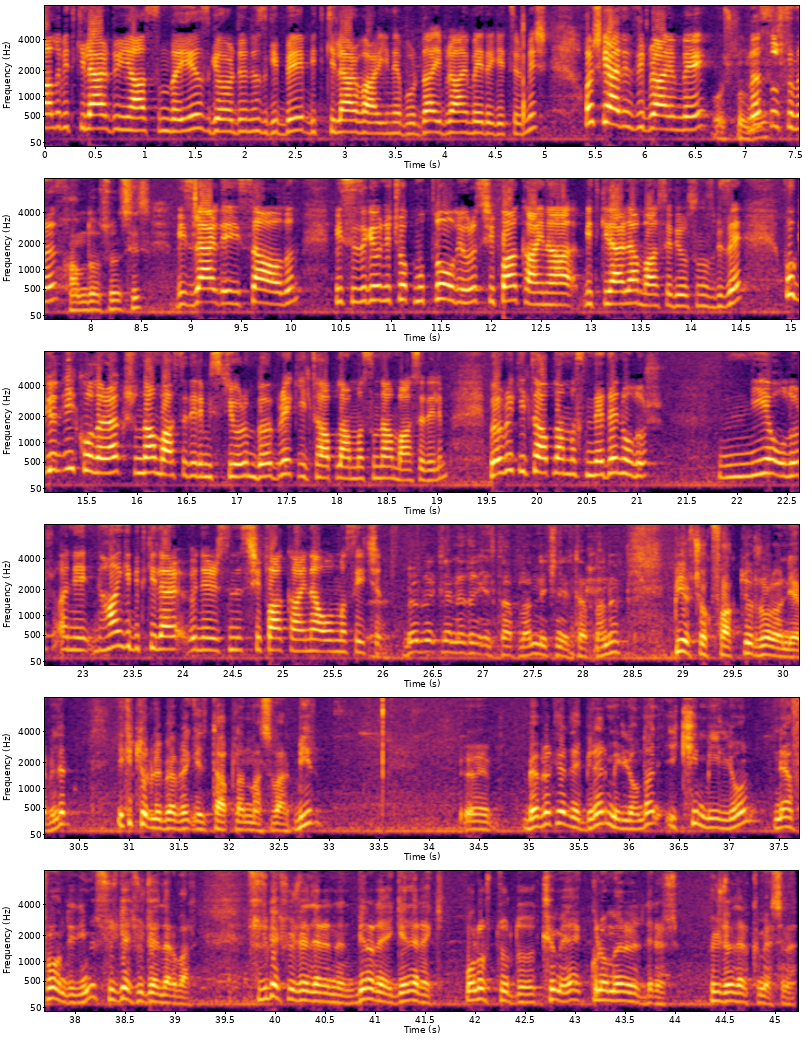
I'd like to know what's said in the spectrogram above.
Şifalı bitkiler dünyasındayız. Gördüğünüz gibi bitkiler var yine burada. İbrahim Bey de getirmiş. Hoş geldiniz İbrahim Bey. Hoş bulduk. Nasılsınız? Hamdolsun siz. Bizler de iyi sağ olun. Biz sizi görünce çok mutlu oluyoruz. Şifa kaynağı bitkilerden bahsediyorsunuz bize. Bugün ilk olarak şundan bahsedelim istiyorum. Böbrek iltihaplanmasından bahsedelim. Böbrek iltihaplanması neden olur? Niye olur? Hani hangi bitkiler önerirsiniz şifa kaynağı olması için? Böbrekler neden iltihaplanır, niçin iltihaplanır? Birçok faktör rol oynayabilir. İki türlü böbrek iltihaplanması var. Bir, e, böbreklerde birer milyondan 2 milyon nefron dediğimiz süzgeç hücreler var. Süzgeç hücrelerinin bir araya gelerek oluşturduğu kümeye glomerül denir. Hücreler kümesine.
